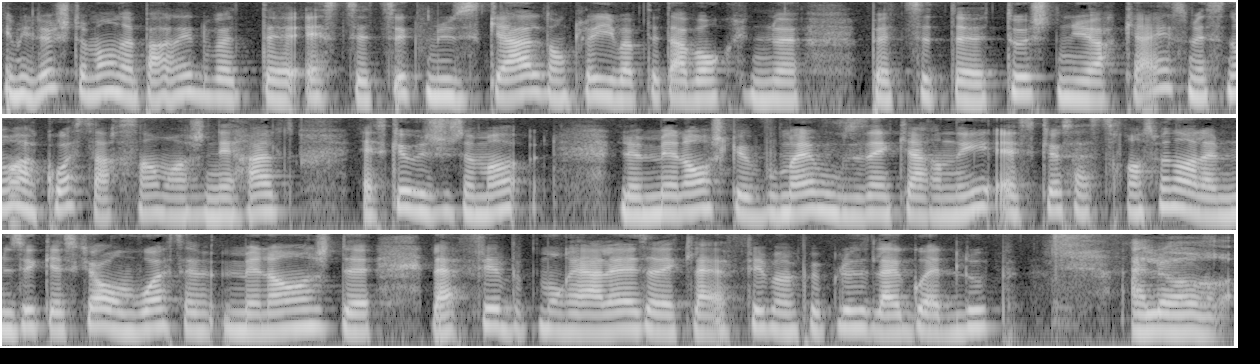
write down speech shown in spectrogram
Et mais là, justement, on a parlé de votre euh, esthétique musicale. Donc là, il va peut-être avoir une petite euh, touche new-yorkaise. Mais sinon, à quoi ça ressemble en général? Est-ce que justement, le mélange que vous-même vous incarnez, est-ce que ça se transmet dans la musique? Est-ce qu'on voit ce mélange de la fibre montréalaise avec la fibre un peu plus de la Guadeloupe? Alors,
